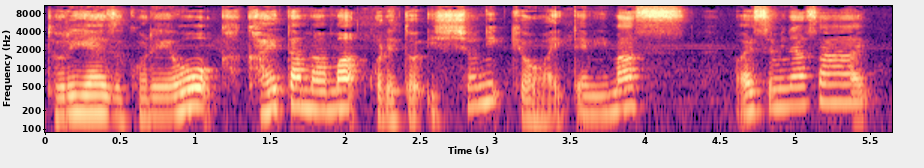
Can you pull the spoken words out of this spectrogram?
とりあえずこれを抱えたままこれと一緒に今日は行ってみます。おやすみなさい。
